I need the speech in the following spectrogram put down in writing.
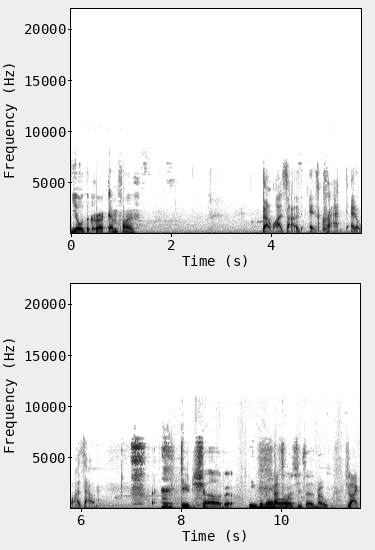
Yo, the correct M5? That was out. It's cracked. It was out. Dude, shut up, bro. Leave the man That's alone. what she says, bro. She's like,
